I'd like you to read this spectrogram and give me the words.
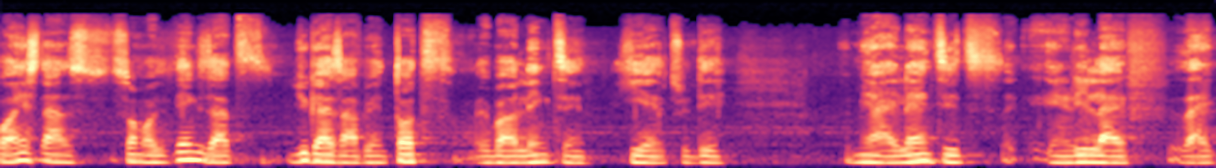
For instance, some of the things that you guys have been taught about LinkedIn here today, me, I learned it in real life, like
